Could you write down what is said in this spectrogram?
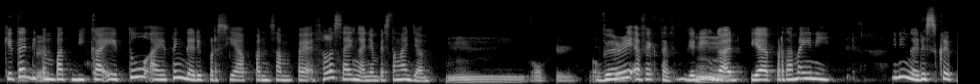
Kita di Oke. tempat Bika itu, I think dari persiapan sampai selesai nggak nyampe setengah jam. hmm, oke. oke. Very effective. Jadi Hmm. nggak, ad- ya pertama ini, ini nggak ada script.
